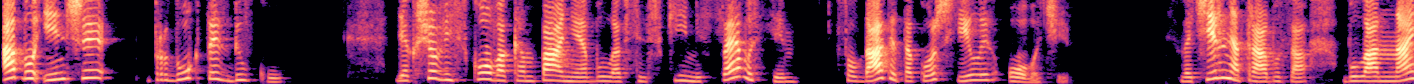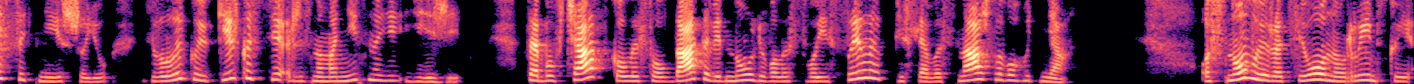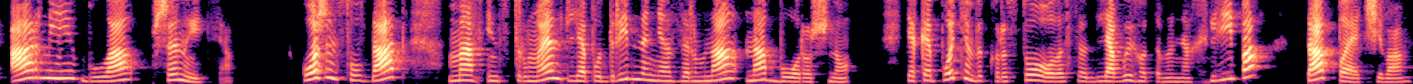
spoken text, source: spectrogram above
або інші продукти з білку. Якщо військова кампанія була в сільській місцевості, солдати також їли овочі. Вечірня трабуза була найситнішою, з великою кількістю різноманітної їжі. Це був час, коли солдати відновлювали свої сили після виснажливого дня. Основою раціону римської армії була пшениця. Кожен солдат мав інструмент для подрібнення зерна на борошно, яке потім використовувалося для виготовлення хліба та печива.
